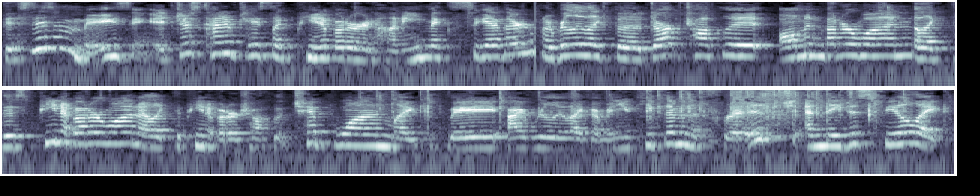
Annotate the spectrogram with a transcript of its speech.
this is amazing. It just kind of tastes like peanut butter and honey mixed together. I really like the dark chocolate almond butter one. I like this peanut butter one. I like the peanut butter chocolate chip one. Like they, I really like them. And you keep them in the fridge and they just feel like,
